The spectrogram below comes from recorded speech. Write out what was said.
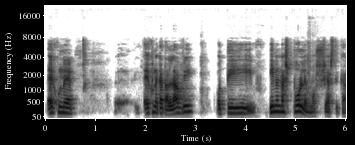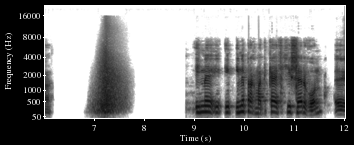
έχουν, ε, έχουν καταλάβει ότι είναι ένας πόλεμος ουσιαστικά. Είναι, είναι πραγματικά ευχής έργον ε,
